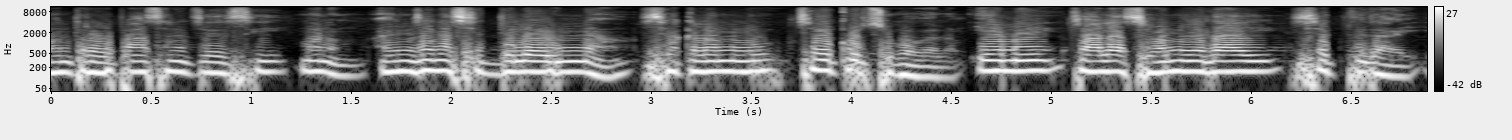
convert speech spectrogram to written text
మంత్ర ఉపాసన చేసి మనం అంజన సిద్ధిలో ఉన్న సకలములు చేకూర్చుకోగలం. ఈమె చాలా సౌమ్యదాయి శక్తిదాయి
